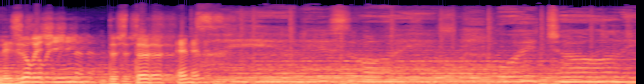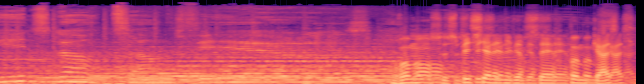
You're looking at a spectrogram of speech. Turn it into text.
Les origines de Stuff MC. Romance spéciale anniversaire Pommecast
